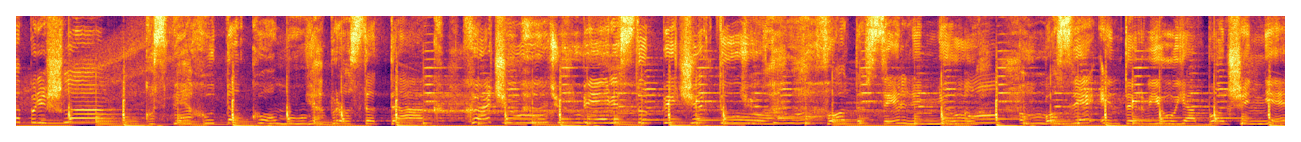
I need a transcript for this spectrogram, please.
я пришла к успеху такому Я просто так хочу, хочу. переступить черту, черту. Фото в стиле ню После интервью я больше не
